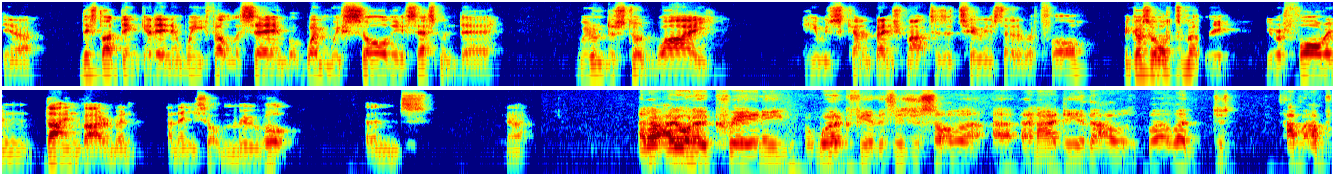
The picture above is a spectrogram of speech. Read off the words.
you know, this lad didn't get in, and we felt the same. But when we saw the assessment day, we understood why he was kind of benchmarked as a two instead of a four, because ultimately you're a four in that environment, and then you sort of move up, and know. I don't, I don't want to create any work for you. This is just sort of a, a, an idea that I was well, just I've, I've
